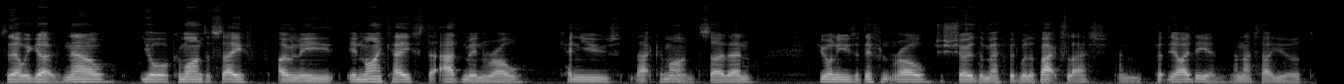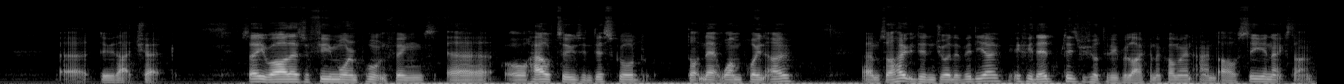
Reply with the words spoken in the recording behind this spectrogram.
So there we go. Now your commands are safe. Only in my case the admin role can use that command. So then if you want to use a different role, just show the method with a backslash and put the ID in and that's how you would uh, do that check. So you are, there's a few more important things uh, or how-tos in Discord.net 1.0. Um, so I hope you did enjoy the video. If you did, please be sure to leave a like and a comment and I'll see you next time.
